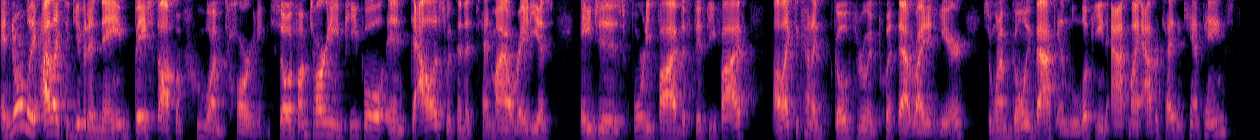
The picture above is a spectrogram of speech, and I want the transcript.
And normally I like to give it a name based off of who I'm targeting. So if I'm targeting people in Dallas within a 10 mile radius ages 45 to 55 I like to kind of go through and put that right in here. So when I'm going back and looking at my advertising campaigns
